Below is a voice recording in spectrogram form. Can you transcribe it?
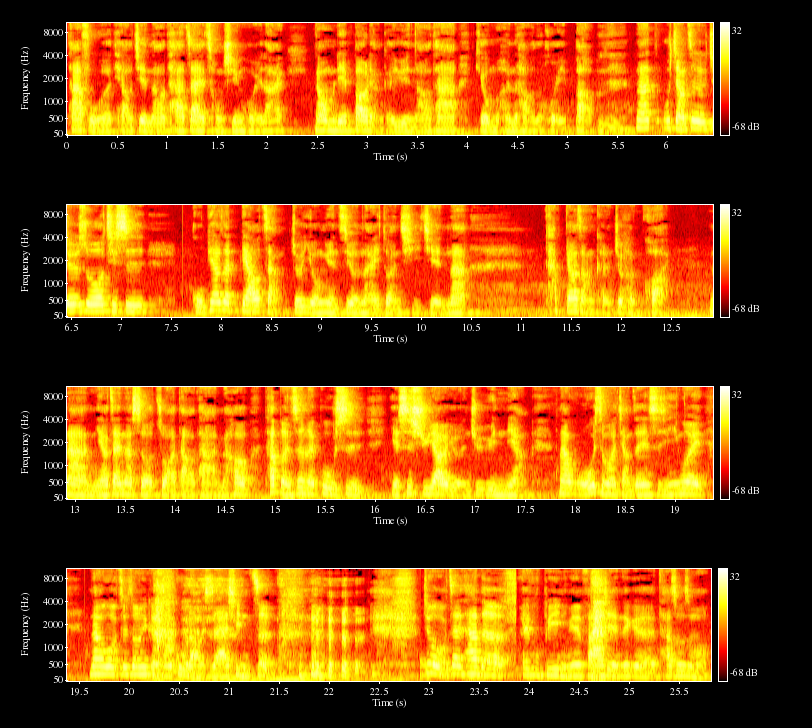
他符合条件，然后他再重新回来，然后我们连报两个月，然后他给我们很好的回报，嗯，那我讲这个就是说，其实股票在飙涨，就永远只有那一段期间，那它飙涨可能就很快。那你要在那时候抓到它，然后它本身的故事也是需要有人去酝酿。那我为什么要讲这件事情？因为那我追踪一个投顾老师，他姓郑，就我在他的 FB 里面发现那个他说什么，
